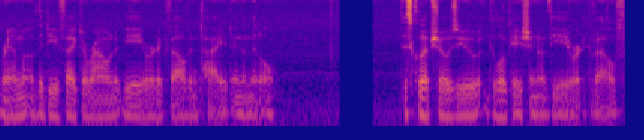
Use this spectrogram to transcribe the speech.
rim of the defect around the aortic valve and tied in the middle. This clip shows you the location of the aortic valve.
